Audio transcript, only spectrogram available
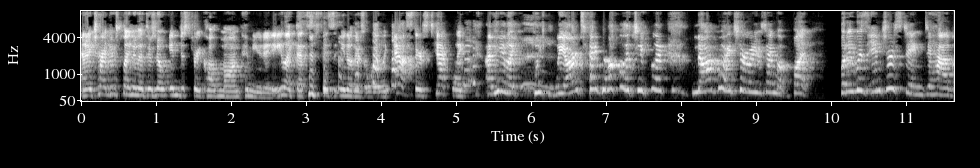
And I tried to explain to him that there's no industry called mom community. Like that's, you know, there's oil and gas, there's tech. Like, I mean, like we, we are technology. Like, not quite sure what he was talking about, but but it was interesting to have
